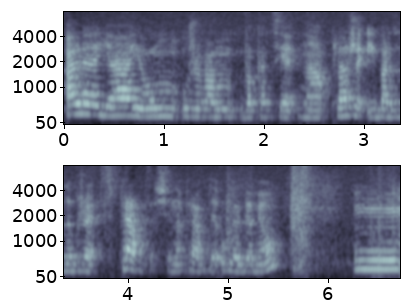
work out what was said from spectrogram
ale ja ją używam wakacje na plaży i bardzo dobrze sprawdza się, naprawdę uwielbiam ją. Mm,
